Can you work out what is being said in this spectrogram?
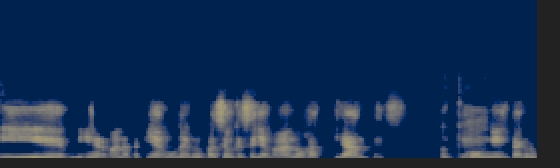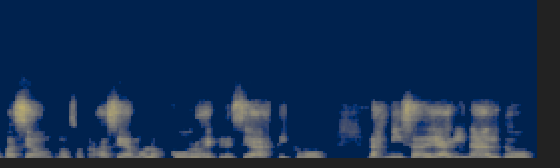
Y eh, mis hermanas tenían una agrupación que se llamaban Los Aspirantes. Okay. Con esta agrupación nosotros hacíamos los coros eclesiásticos, las misas de aguinaldo,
